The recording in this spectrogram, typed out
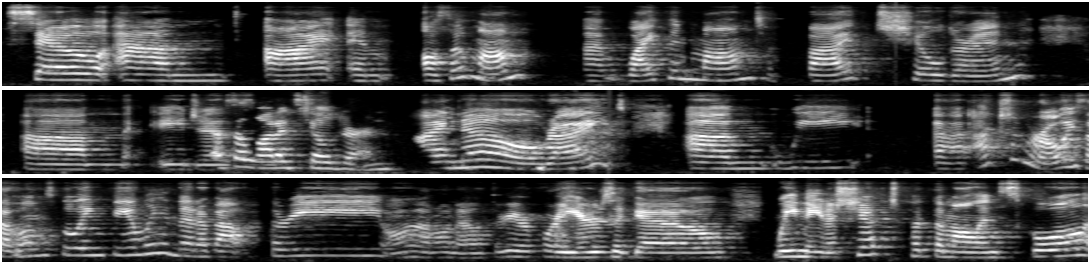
So, um, I am also mom, um, wife and mom to five children um, ages. That's a lot of children. I know, right? um, we uh, actually were always a homeschooling family, and then about three, oh, I don't know, three or four years ago, we made a shift, put them all in school,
